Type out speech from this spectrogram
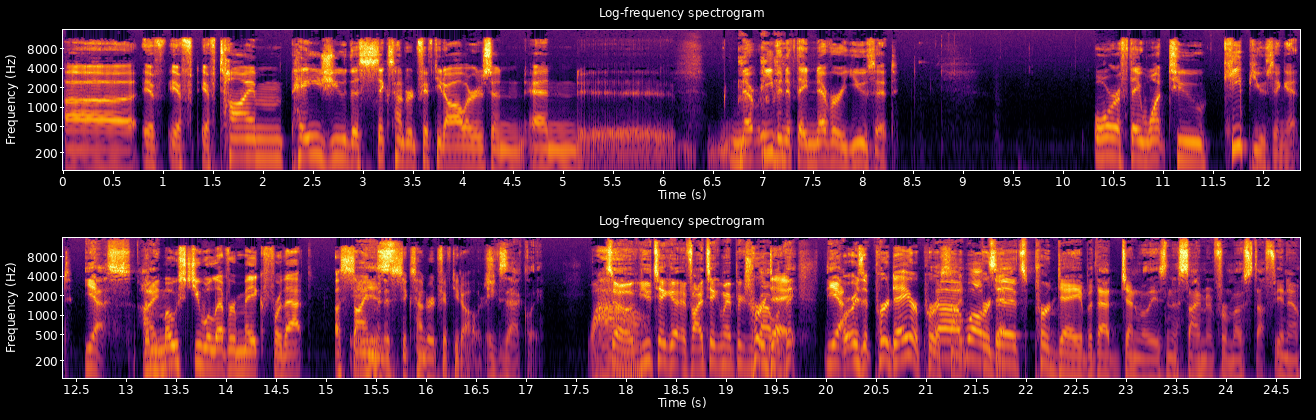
uh, if if if Time pays you the six hundred fifty dollars and and uh, never even if they never use it, or if they want to keep using it, Yes, the I most you will ever make for that assignment Is- is six hundred fifty dollars exactly. Wow. So if you take a, if I take my picture per day, they- yeah, or is it per day or per Uh, assignment? well, per it's, day. it's per day, but that generally is an assignment for most stuff, you know.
